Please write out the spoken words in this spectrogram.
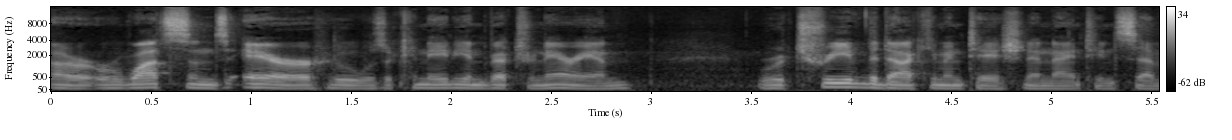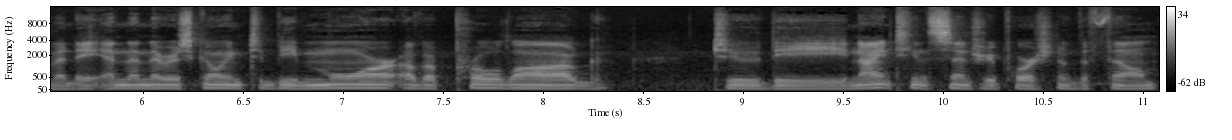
or, or Watson's heir, who was a Canadian veterinarian, retrieve the documentation in 1970, and then there was going to be more of a prologue to the 19th century portion of the film,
